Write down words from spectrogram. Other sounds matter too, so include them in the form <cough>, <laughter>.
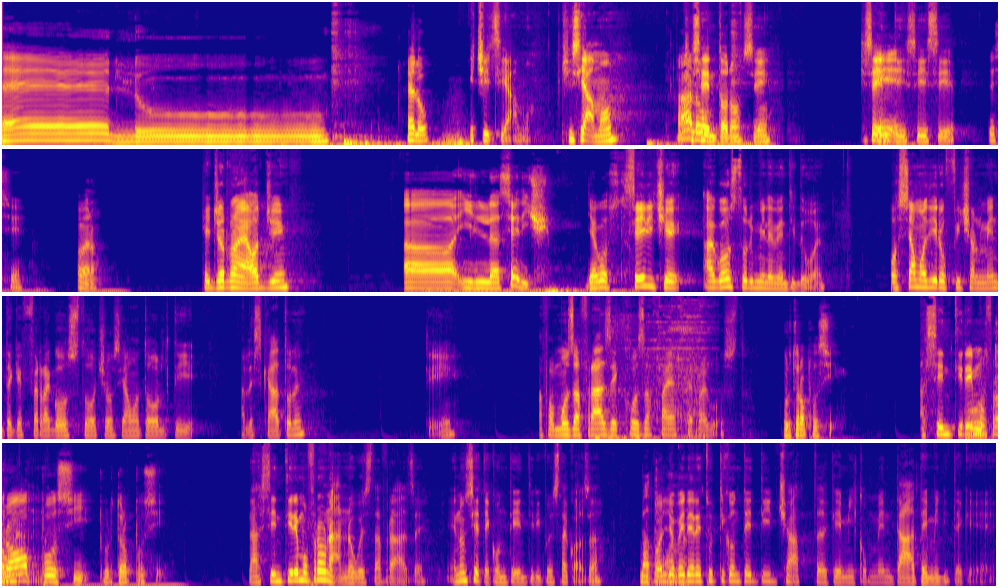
Hello. Hello. E ci siamo. Ci siamo? Allo. Ci sentono? Sì. Ci senti? Sì. Sì, sì. Sì, sì. Come no? Che giorno è oggi? Uh, il 16 di agosto. 16 agosto 2022. Possiamo dire ufficialmente che Ferragosto ce lo siamo tolti alle scatole? Sì. La famosa frase cosa fai a Ferragosto? Purtroppo sì. La sentiremo fra un anno. Purtroppo sì. Purtroppo sì. La sentiremo fra un anno questa frase. E non siete contenti di questa cosa? Madonna. Voglio vedere tutti contenti in chat che mi commentate e mi dite che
